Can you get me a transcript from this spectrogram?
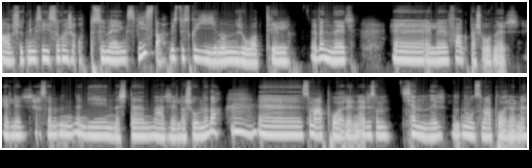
avslutningsvis og kanskje oppsummeringsvis, da. Hvis du skal gi noen råd til venner eh, eller fagpersoner, eller altså, de innerste nære relasjonene, da. Mm. Eh, som er pårørende, eller som kjenner noen som er pårørende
